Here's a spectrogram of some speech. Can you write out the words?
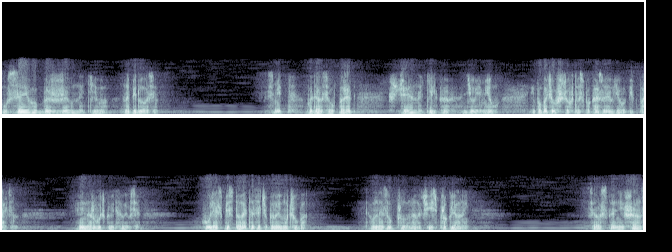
усе його безживне тіло на підлозі. Сміт подався вперед ще на кілька дюймів і побачив, що хтось показує в його бік пальцем. Він рвучко відхилився. Куля з пістолета зачепила йому чуба. Внизу пролунали чиїсь прокльони. Це останній шанс,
